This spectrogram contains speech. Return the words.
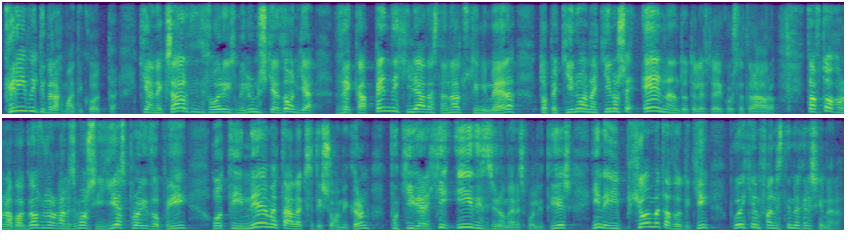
κρύβει την πραγματικότητα. Και ανεξάρτητοι φορείς μιλούν σχεδόν για 15.000 θανάτους την ημέρα. Το Πεκίνο ανακοίνωσε έναν το τελευταίο 24ωρο. Ταυτόχρονα, ο Παγκόσμιος Οργανισμός Υγείας προειδοποιεί ότι η νέα μετάλλαξη της Όμικρον, που κυριαρχεί ήδη στις ΗΠΑ, είναι η πιο μεταδοτική που έχει εμφανιστεί μέχρι σήμερα.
